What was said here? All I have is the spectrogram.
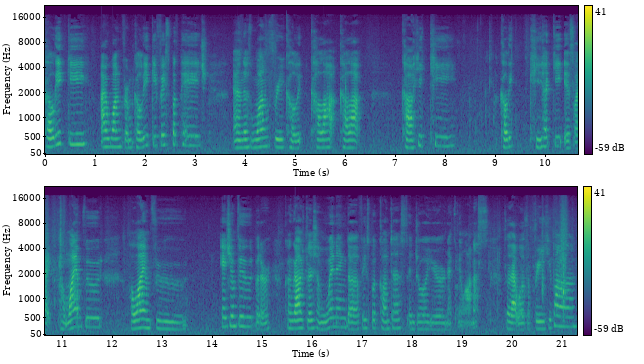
Kaliki. I won from Kaliki Facebook page. And there's one free Kali, Kala, Kahiki. Is like Hawaiian food. Hawaiian food. Asian food. Uh, congratulations on winning the Facebook contest. Enjoy your next meal on us. So that was a free coupon.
